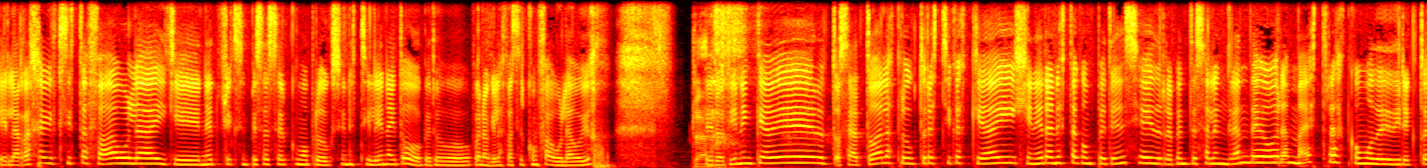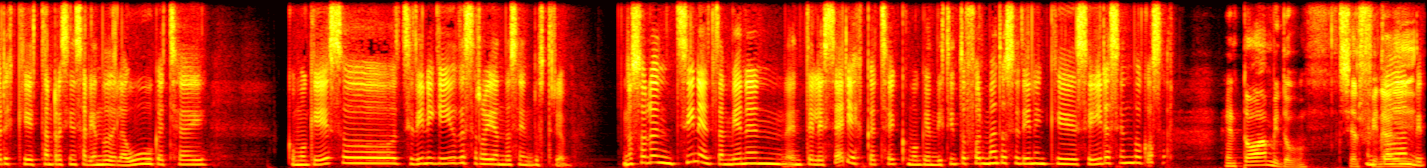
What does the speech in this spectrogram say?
eh, la raja que exista Fábula y que Netflix empieza a hacer como producciones chilenas y todo, pero bueno, que las va a hacer con Fábula, obvio. Pero tienen que haber, o sea, todas las productoras chicas que hay generan esta competencia y de repente salen grandes obras maestras como de directores que están recién saliendo de la U, ¿cachai? Como que eso se tiene que ir desarrollando esa industria. No solo en cine, también en, en teleseries, ¿cachai? Como que en distintos formatos se tienen que seguir haciendo cosas. En todo ámbito. Si al final,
